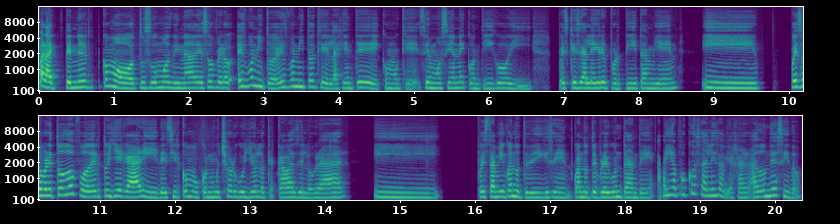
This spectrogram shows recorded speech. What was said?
para tener como tus humos ni nada de eso, pero es bonito, es bonito que la gente como que se emocione contigo y pues que se alegre por ti también. Y pues sobre todo poder tú llegar y decir como con mucho orgullo lo que acabas de lograr y pues también cuando te dicen, cuando te preguntan de, ay, ¿a poco sales a viajar? ¿A dónde has ido?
